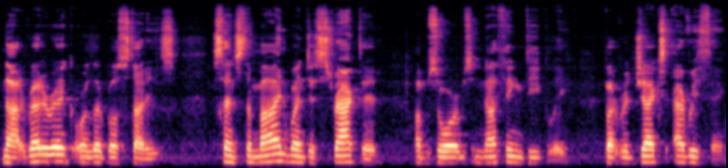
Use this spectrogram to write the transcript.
not rhetoric or liberal studies, since the mind, when distracted, absorbs nothing deeply, but rejects everything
